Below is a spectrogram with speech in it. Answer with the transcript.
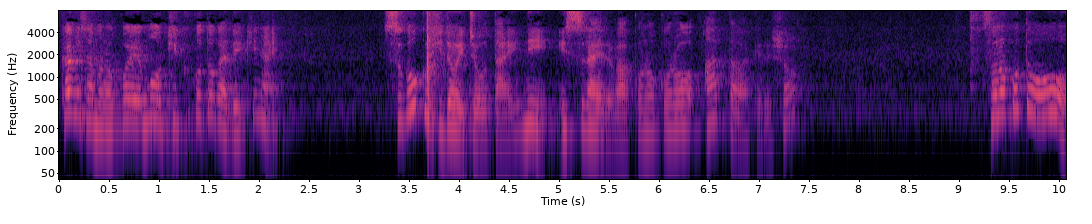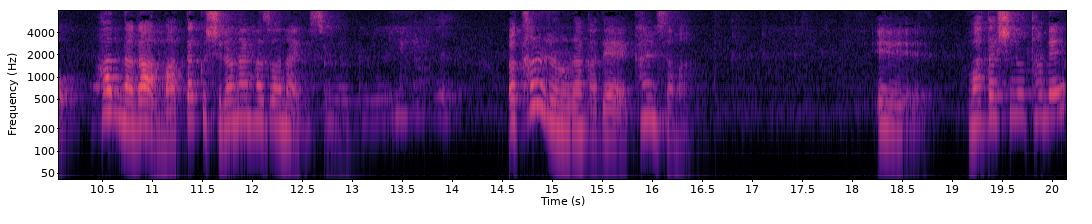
神様の声も聞くことができない。すごくひどい状態にイスラエルはこの頃あったわけでしょ。そのことをハンナが全く知らないはずはないですよね。彼女の中で神様、えー、私のため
